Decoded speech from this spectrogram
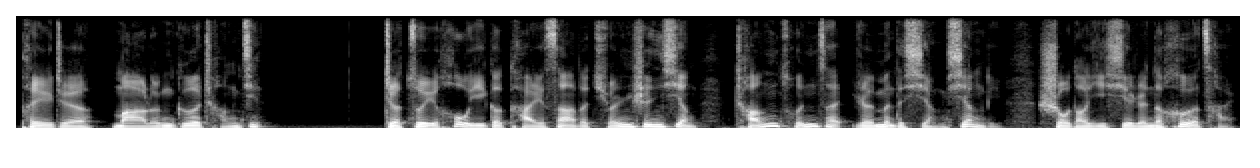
配着马伦哥长剑。这最后一个凯撒的全身像，常存在人们的想象里，受到一些人的喝彩，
